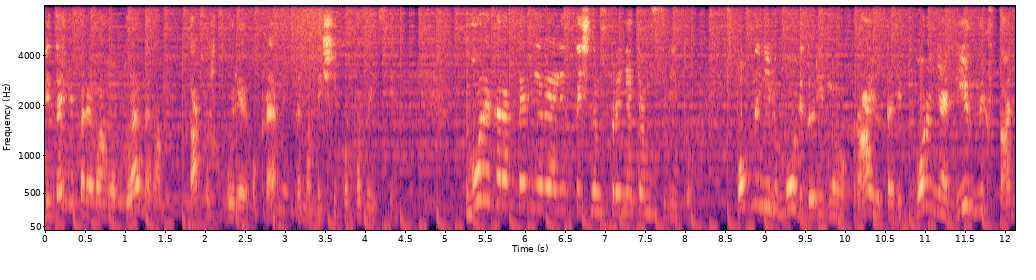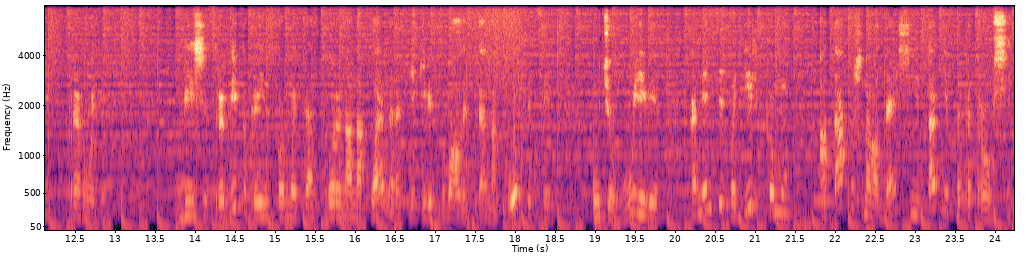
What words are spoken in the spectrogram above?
Віддає перевагу пленерам, також створює окремі тематичні композиції. Твори характерні реалістичним сприйняттям світу, сповнені любові до рідного краю та відтворення різних станів у природі. Більшість робіт українського митця створена на пленерах, які відбувалися на Хортиці, у Чогуєві, Кам'янці-Подільському, а також на Одещині та Дніпропетровщині.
